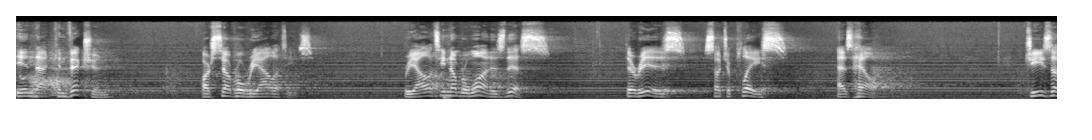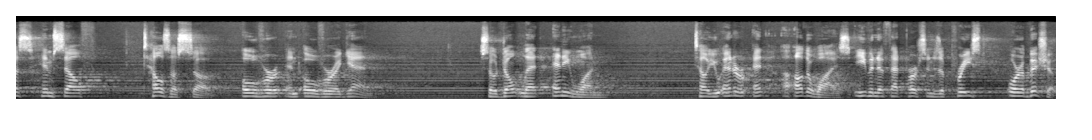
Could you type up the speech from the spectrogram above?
in that conviction are several realities. Reality number one is this there is such a place as hell. Jesus himself tells us so over and over again. So don't let anyone tell you uh, otherwise, even if that person is a priest or a bishop.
